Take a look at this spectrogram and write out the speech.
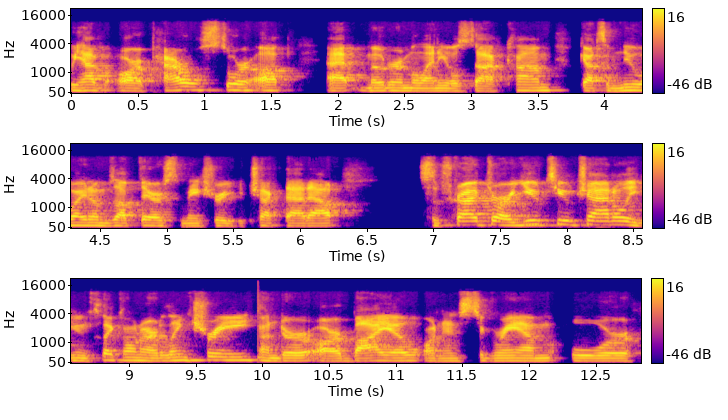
We have our apparel store up at motorandmillennials.com. Got some new items up there, so make sure you check that out. Subscribe to our YouTube channel. You can click on our link tree under our bio on Instagram or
